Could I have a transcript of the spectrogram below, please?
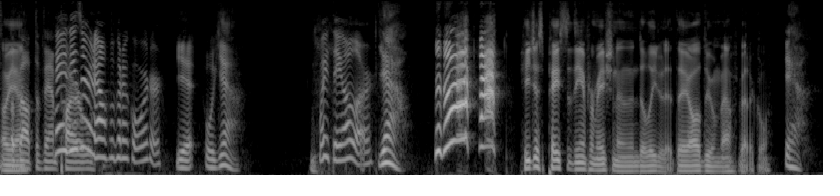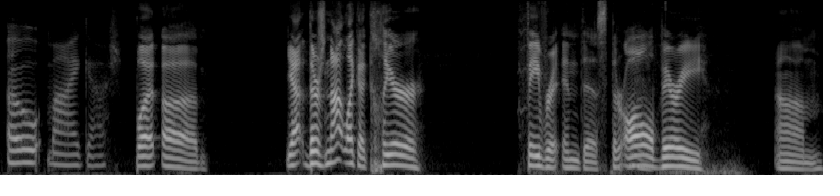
Oh, yeah? about the vampire. Hey, these are in alphabetical order. yeah. Well, yeah. Wait, they all are. Yeah. He just pasted the information and then deleted it. They all do them alphabetical. Yeah. oh my gosh. but uh, yeah, there's not like a clear favorite in this. They're all very um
